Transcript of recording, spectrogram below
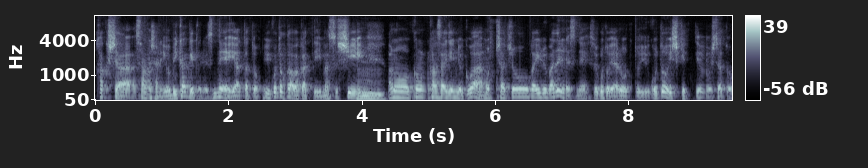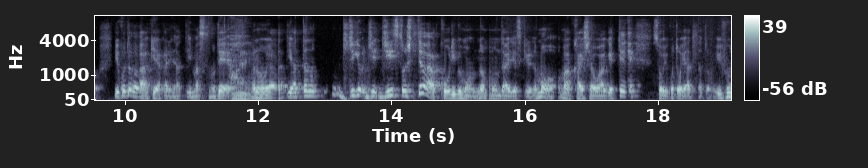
各社、3社に呼びかけてですね、やったということが分かっていますし、うん、あのこの関西電力は、もう社長がいる場でですね、そういうことをやろうということを意思決定をしたということが明らかになっていますので、はい、あのややったの事業事実としては小売部門の問題ですけれども、まあ、会社を挙げて、そういうことをやったというふう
